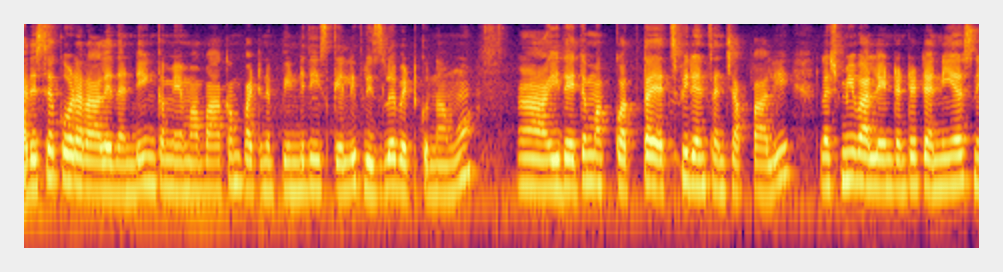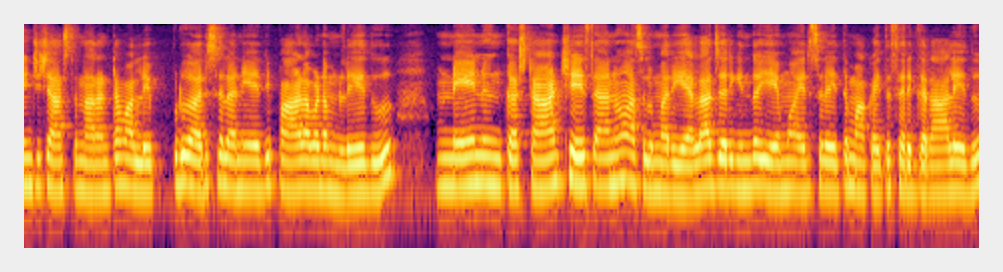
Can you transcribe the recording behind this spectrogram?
అరిసె కూడా రాలేదండి. ఇంకా మేము ఆ పాకం పట్టిన పిండి తీసుకెళ్ళి ఫ్రిడ్జ్లో పెట్టుకున్నాము. ఇదైతే మాకు కొత్త ఎక్స్పీరియన్స్ అని చెప్పాలి. లక్ష్మి వాళ్ళు ఏంటంటే టెన్ ఇయర్స్ నుంచి చేస్తున్నారంట. వాళ్ళు ఎప్పుడు అరిసెలు అనేది పాడవడం లేదు. నేను ఇంకా స్టార్ట్ చేశాను. అసలు మరి ఎలా జరిగిందో ఏమో అరిసెలు అయితే మాకైతే సరిగ్గా రాలేదు.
